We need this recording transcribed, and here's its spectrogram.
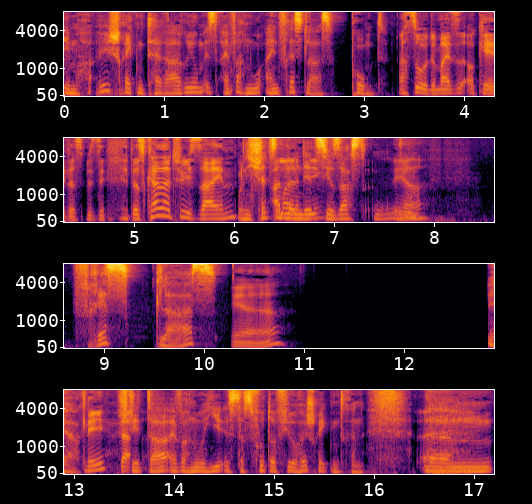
im Heuschreckenterrarium ist einfach nur ein Fressglas. Punkt. Ach so, du meinst, okay, das bisschen, das kann natürlich sein. Und ich schätze mal, wenn du jetzt hier sagst, oh, Ja, Fressglas, ja. ja, okay. Nee, steht da einfach nur, hier ist das Futter für Heuschrecken drin. Ähm,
